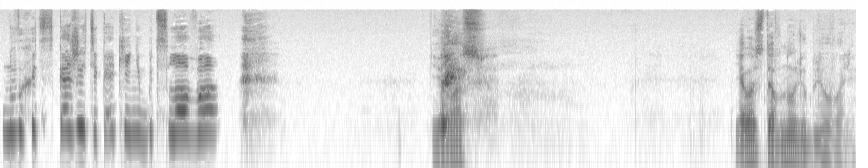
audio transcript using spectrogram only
ну вы хоть скажите какие-нибудь слова. Я вас... Я вас давно люблю, Валя.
